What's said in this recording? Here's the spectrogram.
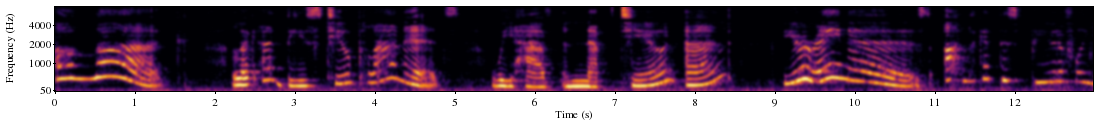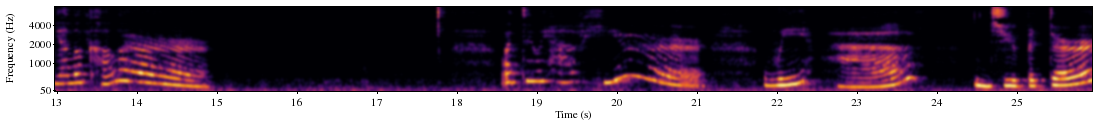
Oh, look. Look at these two planets. We have Neptune and Uranus. Ah, oh, look at this beautiful yellow color. What do we have here? We have Jupiter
